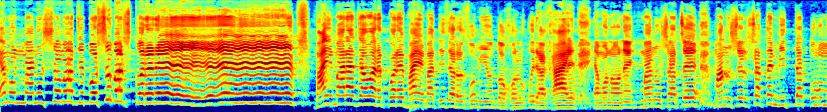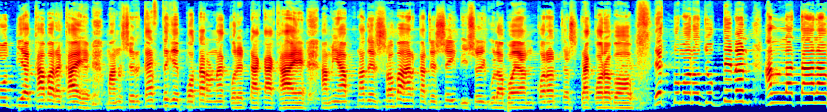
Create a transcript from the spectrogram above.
এমন মানুষ সমাজে বসবাস করে রে। ভাই মারা যাওয়ার পরে ভাই বাতিদার জমিও দখল করে খায়। এমন অনেক মানুষ আছে, মানুষের সাথে মিথ্যা তহমত দিয়া খাবার খায়। মানুষের কাছ থেকে প্রতারণা করে টাকা খায়। আমি আপনাদের সবার কাছে সেই বিষয়গুলা বয়ান করার চেষ্টা করব। একটু মনোযোগ দিবেন। আল্লাহ তাআলা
